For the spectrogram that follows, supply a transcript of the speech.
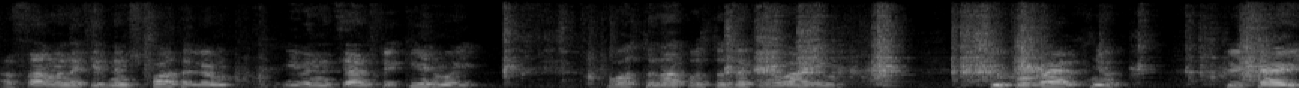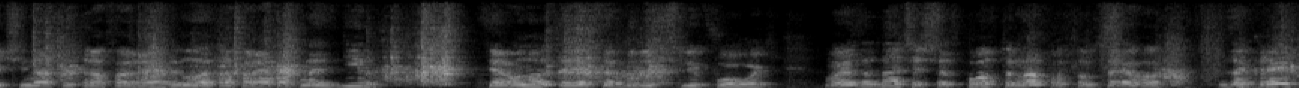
а саме накидним шпателем і венеціанською кільмою, просто-напросто закриваємо всю поверхню, включаючи наші трафарети. Ну, на трафаретах на здір, все одно це я все буду шліфовувати. Моя задача зараз просто-напросто все його закрити.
